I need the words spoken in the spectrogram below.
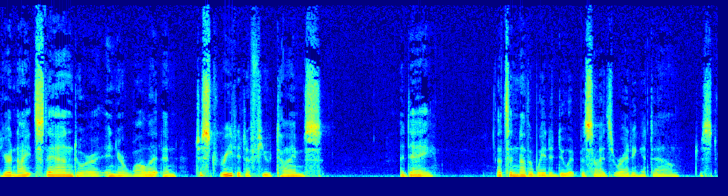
your nightstand or in your wallet and just read it a few times a day. That's another way to do it besides writing it down. Just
